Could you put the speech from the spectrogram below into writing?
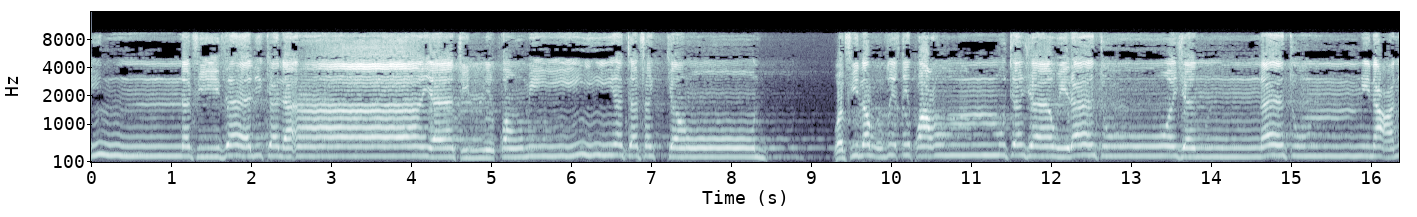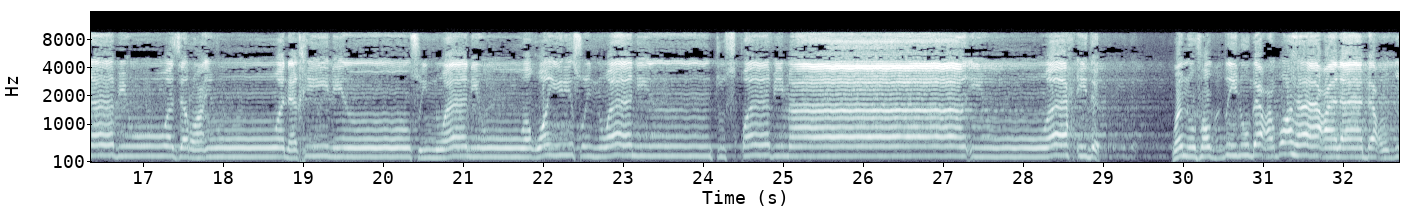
إن في ذلك لآيات لقوم يتفكرون. وفي الأرض قطع متجاورات وجنات من أعناب وزرع ونخيل صنوان وغير صنوان تسقى بماء واحد ونفضل بعضها على بعض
